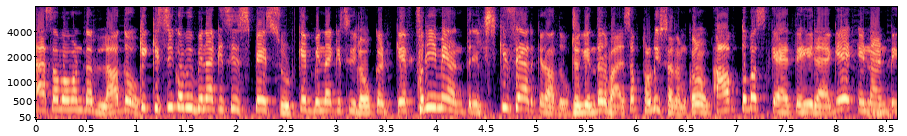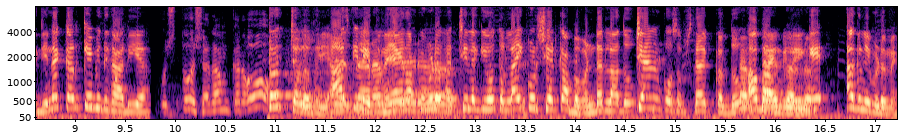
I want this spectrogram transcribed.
ऐसा बवंडर ला दो कि किसी को भी बिना किसी स्पेस सूट के बिना किसी रॉकेट के फ्री में अंतरिक्ष की सैर करा दो। जोगिंदर भाई साहब थोड़ी शर्म करो। आप तो बस कहते ही रह गए इन आंटी जी ने करके भी दिखा दिया। कुछ तो शर्म करो। तो चलो भाई आज के लिए इतना ही। अगर आपको वीडियो अच्छी लगी हो तो लाइक और शेयर का बवंडर ला दो। चैनल को सब्सक्राइब कर दो। अब हम। मिलेंगे अगली वीडियो में।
